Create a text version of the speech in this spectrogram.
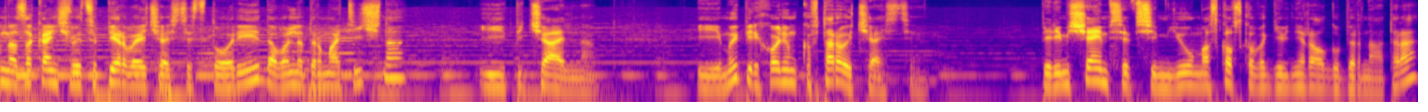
У нас заканчивается первая часть истории, довольно драматично и печально. И мы переходим ко второй части. Перемещаемся в семью московского генерал-губернатора,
